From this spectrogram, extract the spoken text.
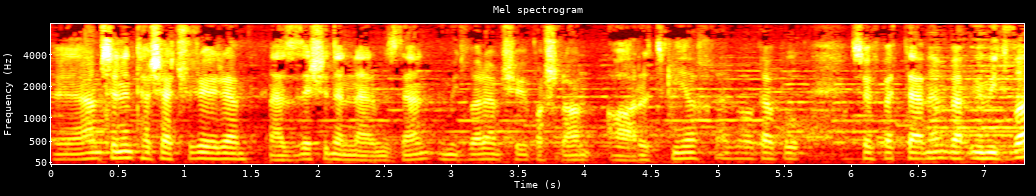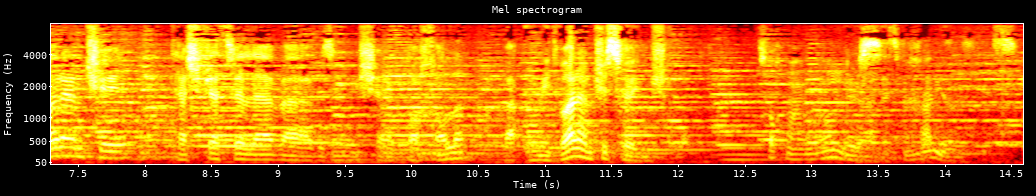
Həmçinin təşəkkür edirəm əziz eşidənlərimizdən. Ümidvaram ki, başlarını ağrıtmayaq əlbəttə bu söhbətlərdən və ümidvaram ki, təşviq etsinlər və bizim işə baxarlar və ümidvaram ki, söymüşlər. Çox məmnun oldum. Məmnun oldum.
